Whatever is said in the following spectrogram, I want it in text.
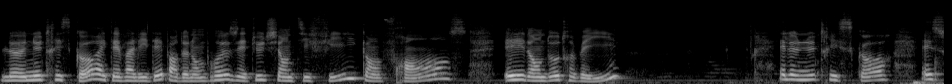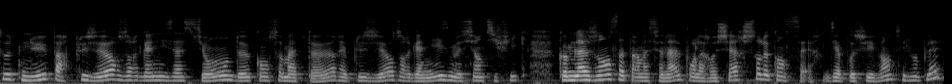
Le Nutri-Score a été validé par de nombreuses études scientifiques en France et dans d'autres pays. Et le Nutri-Score est soutenu par plusieurs organisations de consommateurs et plusieurs organismes scientifiques comme l'Agence internationale pour la recherche sur le cancer. Diapo suivante, s'il vous plaît.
